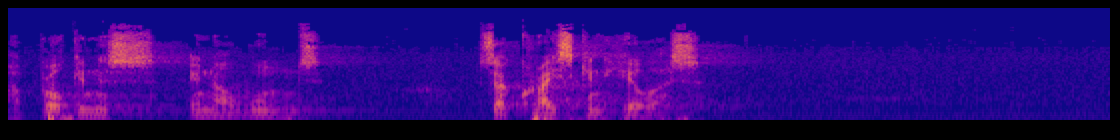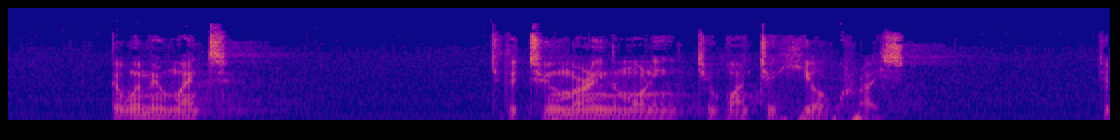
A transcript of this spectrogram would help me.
our brokenness and our wounds so Christ can heal us. The women went to the tomb early in the morning to want to heal Christ, to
